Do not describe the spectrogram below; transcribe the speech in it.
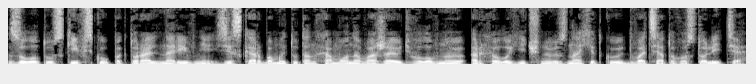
Золоту скіфську пектораль на рівні зі скарбами Тутанхамона вважають головною археологічною знахідкою ХХ століття.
